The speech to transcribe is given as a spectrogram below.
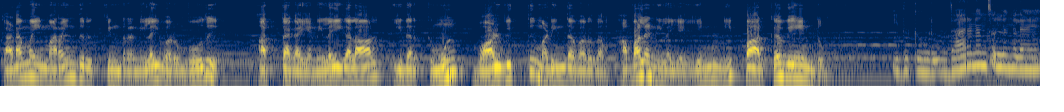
கடமை மறைந்திருக்கின்ற நிலை வரும்போது அத்தகைய நிலைகளால் இதற்கு முன் வாழ்வித்து மடிந்த வருதம் அவல நிலையை எண்ணி பார்க்க வேண்டும். இதுக்கு ஒரு உதாரணம் சொல்லுங்களேன்.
